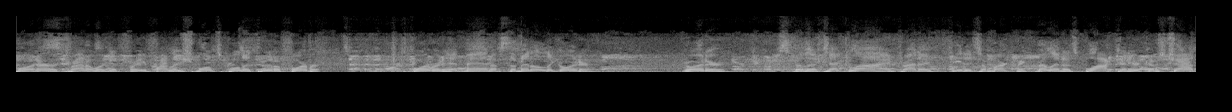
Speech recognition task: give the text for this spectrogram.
corner, or trying to work it free. Finally, Schmaltz pulled it through to Forbort. Forbort headman up the middle to Gaarder. Gaarder to the tech line, try to feed it to Mark MacMillan. It's blocked, and here comes Chad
